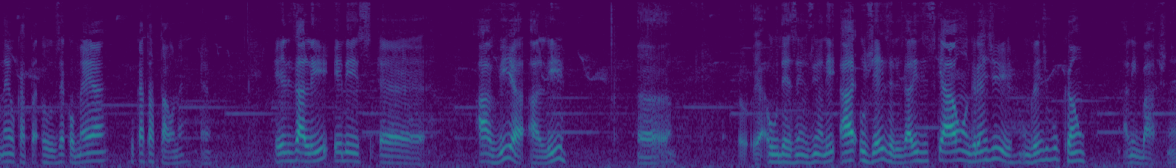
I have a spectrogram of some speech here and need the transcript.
né? O, Cata, o Zé e o Catatal, né? É. Eles ali, eles... É, havia ali... Uh, o desenhozinho ali, os geysers, ali diz que há uma grande, um grande vulcão ali embaixo, né?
